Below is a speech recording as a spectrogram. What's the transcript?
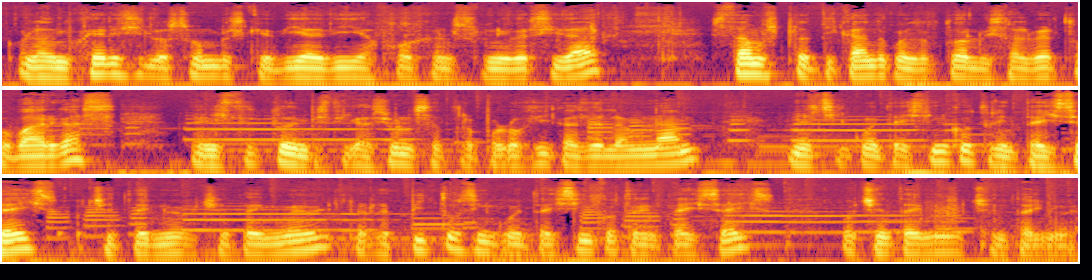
con las mujeres y los hombres que día a día forjan nuestra universidad. Estamos platicando con el doctor Luis Alberto Vargas del Instituto de Investigaciones Antropológicas de la UNAM en el 5536-8989. Le repito, 5536-8989.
